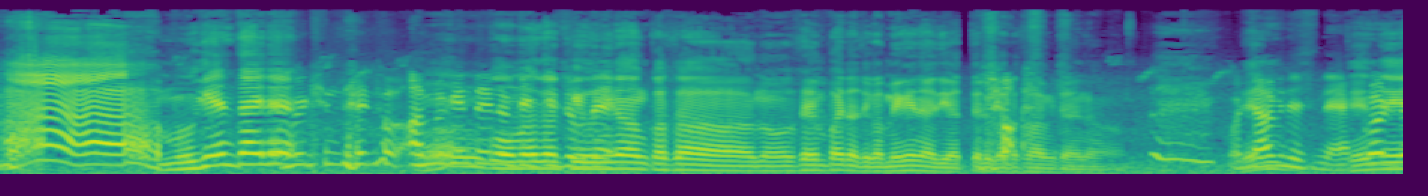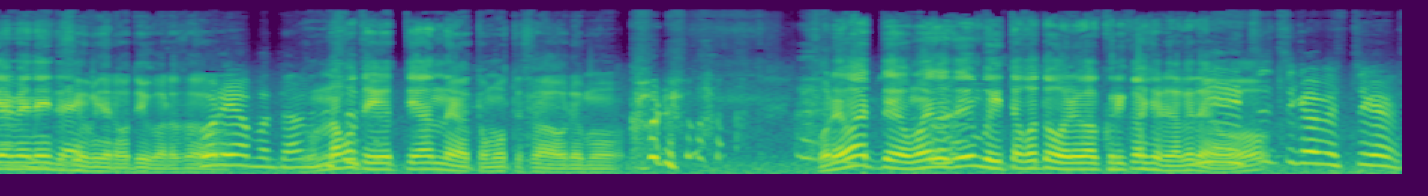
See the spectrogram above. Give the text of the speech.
ああ、無限大無ね。限大の、あ、無限大のなんかお前が劇場で。急になんかさ、あの、先輩たちがめげないでやってるからさ、みたいな。これダメですね。全然やめないんですよ、みこたいなこと言うからさ。れこれはもうダメ。そんなこと言ってやんなよと思ってさ、俺も。これは。これはって、お前が全部言ったことを俺が繰り返してるだけだいやよ。違います、違います。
